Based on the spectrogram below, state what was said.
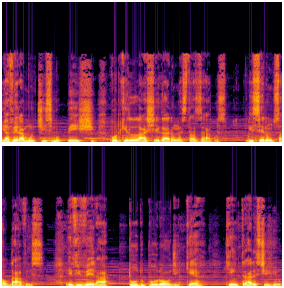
E haverá muitíssimo peixe, porque lá chegarão estas águas, e serão saudáveis, e viverá tudo por onde quer que entrar este rio.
